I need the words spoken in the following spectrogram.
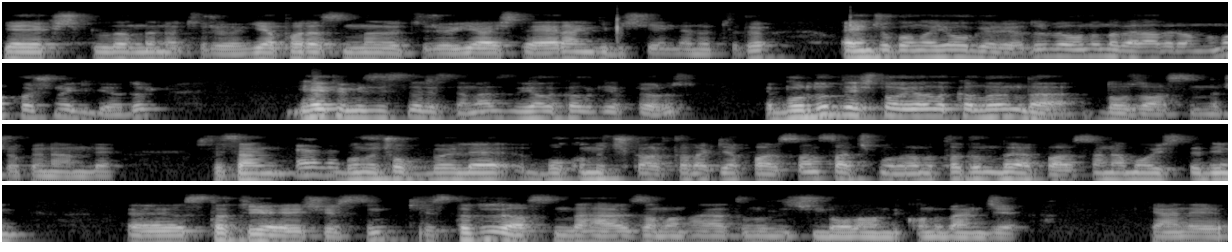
ya yakışıklılığından ötürü, ya parasından ötürü, ya işte herhangi bir şeyinden ötürü. En çok onayı o görüyordur ve onunla beraber anlamak hoşuna gidiyordur. Hepimiz ister istemez yalakalık yapıyoruz. E burada da işte o yalakalığın da dozu aslında çok önemli. İşte sen evet. bunu çok böyle bokunu çıkartarak yaparsan saçmalama ama tadında yaparsan ama o istediğin e, statüye erişirsin. Ki statü de aslında her zaman hayatımız içinde olan bir konu bence. Yani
